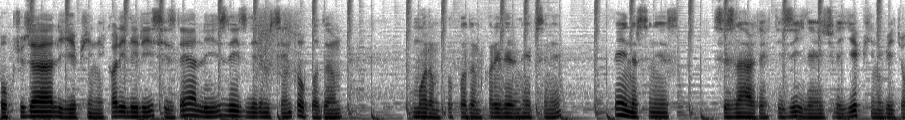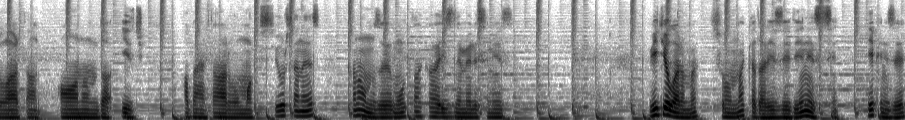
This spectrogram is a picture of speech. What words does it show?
çok güzel yepyeni kareleri siz değerli izleyicilerim için topladım. Umarım topladığım karelerin hepsini beğenirsiniz. Sizler de dizi ile ilgili yepyeni videolardan anında ilk haberdar olmak istiyorsanız kanalımızı mutlaka izlemelisiniz. Videolarımı sonuna kadar izlediğiniz için hepinize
